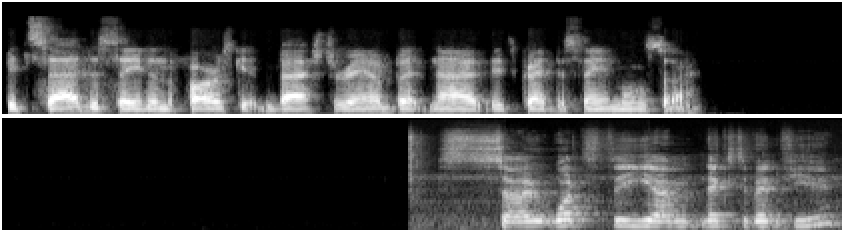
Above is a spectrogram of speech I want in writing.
bit sad to see it in the forest getting bashed around, but no, it's great to see them also. So, what's the um, next event for you?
